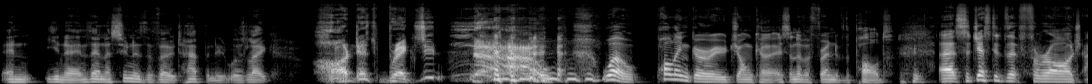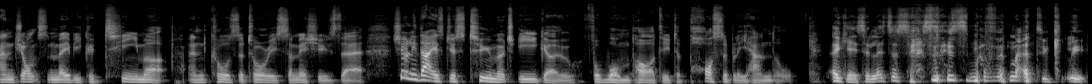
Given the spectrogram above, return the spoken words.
and you know, and then as soon as the vote happened, it was like hardest Brexit now. Well, polling guru John Curtice, another friend of the pod, uh, suggested that Farage and Johnson maybe could team up and cause the Tories some issues there. Surely that is just too much ego for one party to possibly handle. okay, so let's assess this mathematically.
